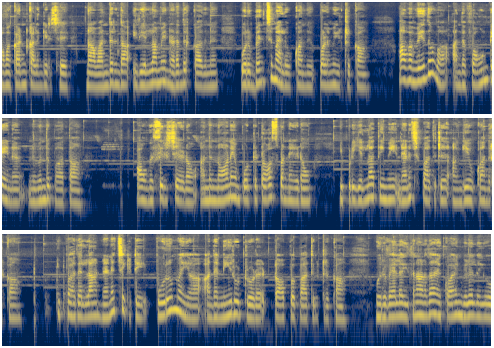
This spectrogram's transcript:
அவன் கண் கலங்கிடுச்சு. நான் வந்திருந்தா இது எல்லாமே நடந்திருக்காதுன்னு ஒரு பெஞ்ச் மேலே உட்காந்து புலம்பிக்கிட்டு இருக்கான். அவன் மெதுவா அந்த ஃபவுண்டெயினை நிமிந்து பார்த்தான். அவங்க சிரிச்ச இடம் அந்த நாணயம் போட்டு டாஸ் பண்ண இடம் இப்படி எல்லாத்தையுமே நினச்சி பார்த்துட்டு அங்கேயே உட்காந்துருக்கான் இப்போ அதெல்லாம் நினச்சிக்கிட்டே பொறுமையாக அந்த நீரூற்றோட டாப்பை பார்த்துக்கிட்டு இருக்கான். ஒருவேளை இதனால தான் என் காயின் விழலையோ?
